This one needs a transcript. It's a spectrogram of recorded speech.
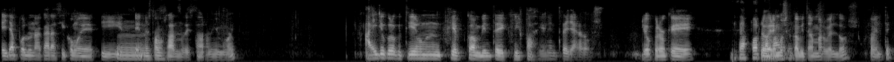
ella pone una cara así como de decir Mm. "Eh, no estamos hablando de esto ahora mismo ¿eh? ahí yo creo que tiene un cierto ambiente de crispación entre ellas dos yo creo que Quizás por lo veremos en. Capitán Marvel 2, obviamente.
